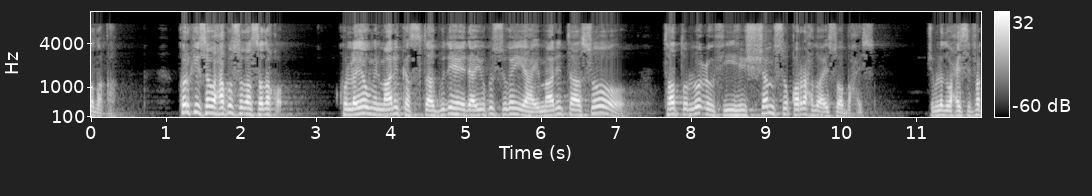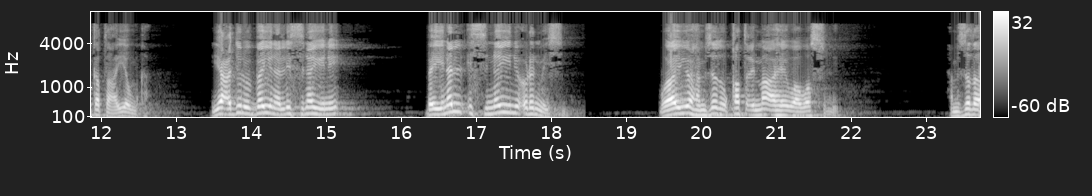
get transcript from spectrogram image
sadaqa. Korkiisa waxaa ku sugan sadaqo. Kulla yowmin maalin kasta gudaheeda ayuu ku sugan yahay maalintaasoo tatlucu fiihi shamsu qoraxdu ay soo baxayso. Jumladu waxay sifo ka tahay yowmka. Yacdilu bayna lisnayni bayna alisnayni odhan maysi. Waayo hamsadu qaci ma ahe waa wasli. Hamsada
